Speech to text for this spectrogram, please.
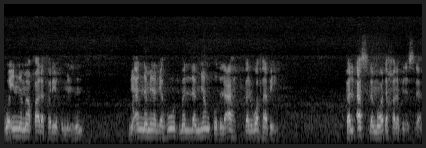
وإنما قال فريق منهم لأن من اليهود من لم ينقض العهد بل وفى به بل أسلم ودخل في الإسلام.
